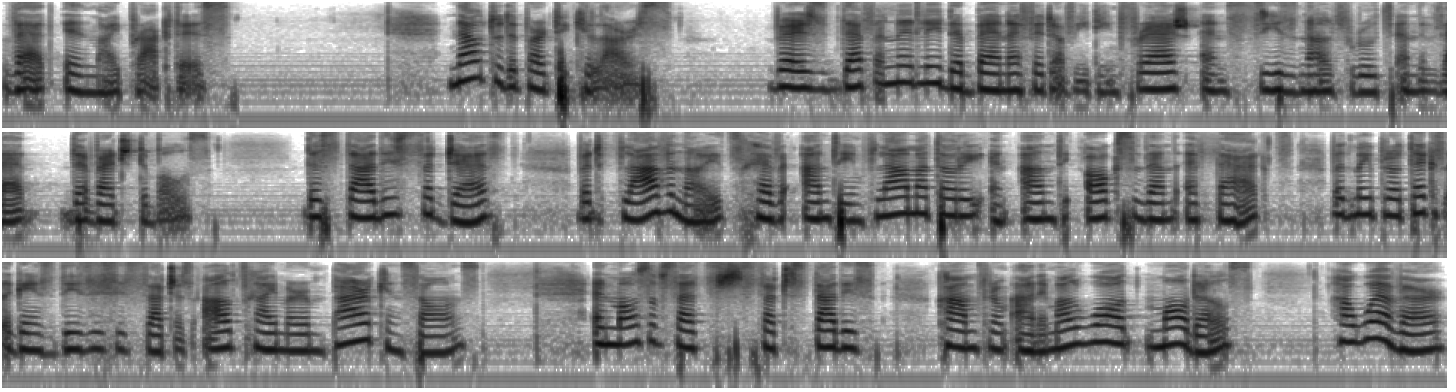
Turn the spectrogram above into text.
that in my practice. Now to the particulars. There is definitely the benefit of eating fresh and seasonal fruits and the vegetables. The studies suggest that flavonoids have anti inflammatory and antioxidant effects that may protect against diseases such as Alzheimer and Parkinson's. And most of such, such studies come from animal models. However,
